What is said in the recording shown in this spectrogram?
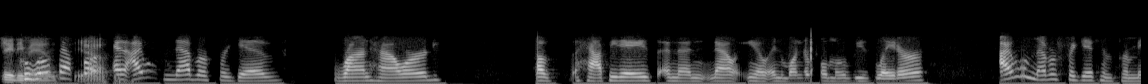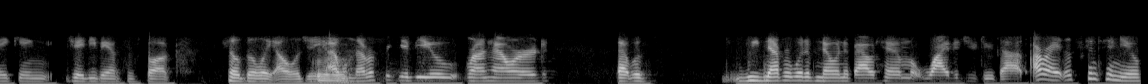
J.D. Who Vance, wrote that yeah. book? And I will never forgive Ron Howard of Happy Days, and then now you know in wonderful movies later. I will never forgive him for making J.D. Vance's book Hillbilly Elegy. Mm. I will never forgive you, Ron Howard. That was we never would have known about him. Why did you do that? All right, let's continue.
